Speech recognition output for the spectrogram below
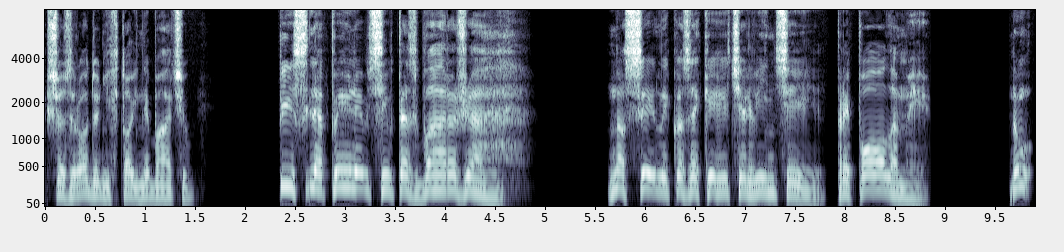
що зроду ніхто й не бачив. Після пилявців та збаража носили козаки червінці приполами. Ну,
